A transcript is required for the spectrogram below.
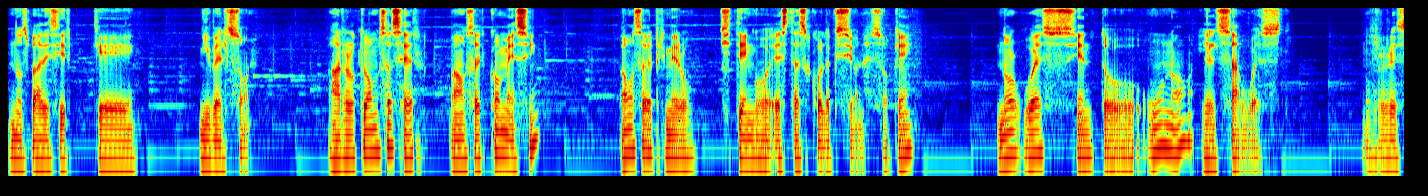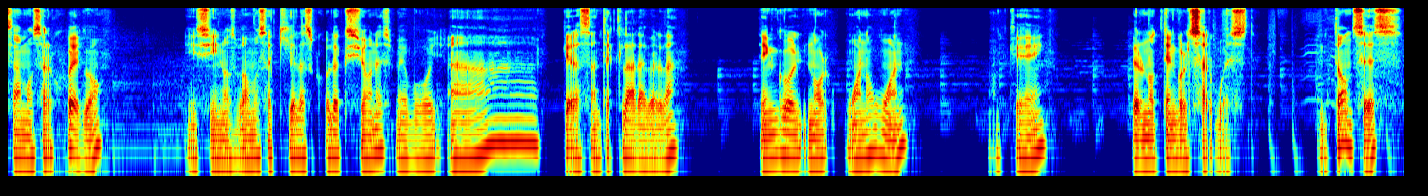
nos va a decir qué nivel son. Ahora lo que vamos a hacer, vamos a ir con Messi. Vamos a ver primero si tengo estas colecciones, ¿ok? Northwest 101 y el Southwest. Nos regresamos al juego y si nos vamos aquí a las colecciones, me voy a... que era Santa Clara, ¿verdad? Tengo el North 101. Ok. Pero no tengo el Southwest. Entonces,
